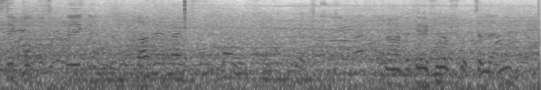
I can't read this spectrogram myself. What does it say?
ich hoffe zu kriegen. Navigation of Switzerland.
